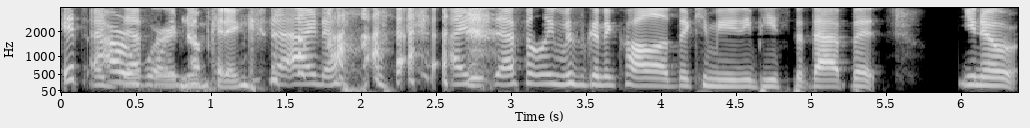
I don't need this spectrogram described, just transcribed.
it's I our word. No, I'm kidding. I know. I definitely was going to call out the community piece, but that, but, you know,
